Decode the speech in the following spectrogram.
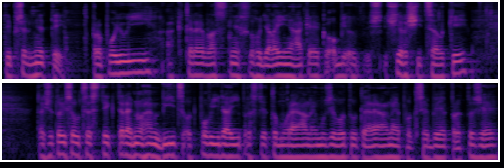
ty předměty propojují a které vlastně z toho dělají nějaké jako obě, širší celky, takže to jsou cesty, které mnohem víc odpovídají prostě tomu reálnému životu, té reálné potřebě, protože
